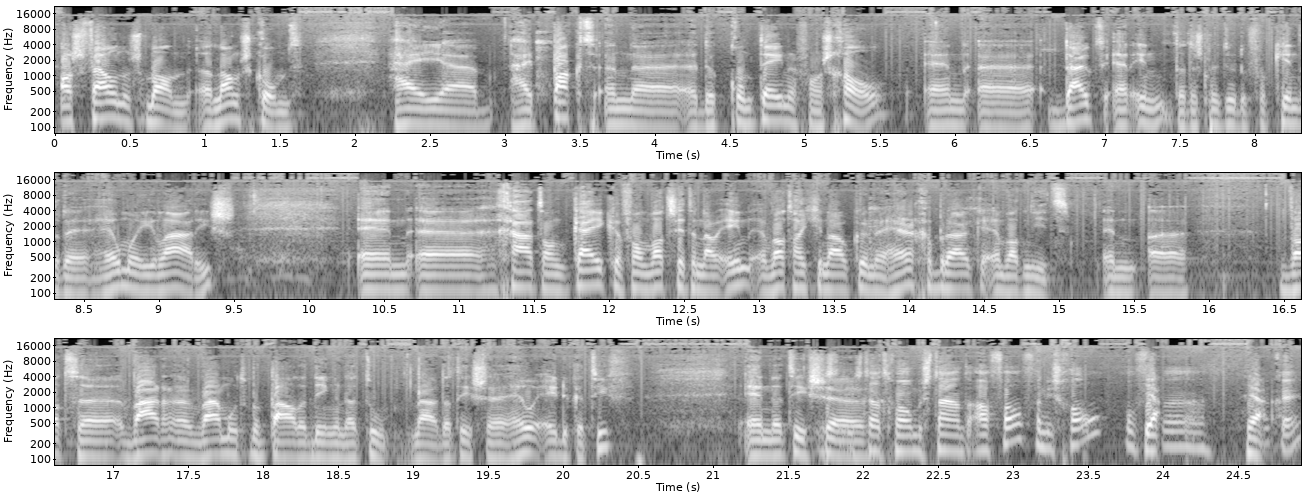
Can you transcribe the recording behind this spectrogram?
als vuilnisman uh, langskomt. Hij, uh, hij pakt een, uh, de container van school en duikt erin. Dat is natuurlijk voor kinderen helemaal hilarisch. En gaat dan kijken van wat zit er nou in en wat had je nou kunnen hergebruiken en wat niet. En wat, waar, waar moeten bepaalde dingen naartoe. Nou, dat is heel educatief. En dat is, is, is dat gewoon bestaand afval van die school? Of, ja. ja. Okay.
